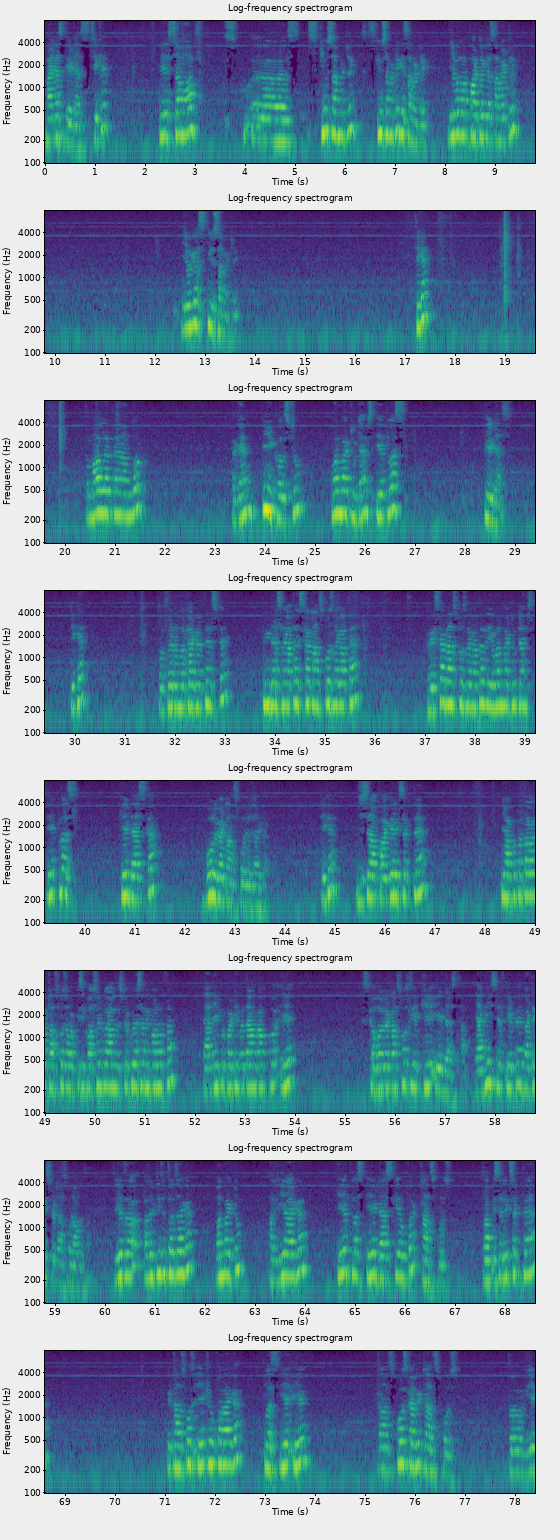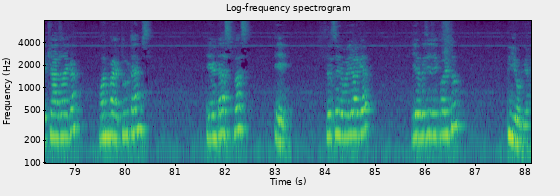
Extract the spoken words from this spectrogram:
minus A dash ठीक है? ये sum of skew symmetric skew symmetric या सिमेट्रिक ये वाला पार्ट हो गया सिमेट्रिक ये हो गया स्क्यू सिमेट्रिक ठीक है? तो मान लेते हैं हम लोग again p equals to one by two times a plus A dash ठीक है? तो फिर हम लोग क्या करते हैं इस पे? P डैश लगाते हैं, इसका ट्रांसपोज लगाते हैं। अगर इसका ट्रांसपोज लगाते हैं तो ये one by two times a plus A dash का होल का ट्रांसपोज हो जाएगा। ठीक है? जिसे आप आगे लिख सकते हैं। ये आपको पता होगा ट्रांसपोज आप किसी कांस्टेंट को तो इस पर कोई असर नहीं पड़ रहा था। यानी प्रॉपर्टी बताया होगा आपको ए इसका होल का ट्रांसपोज ये के ए डैश था। यानी सिर्फ़ ए पे मैट्रिक्स पे ट्रांसपोज आ रहा था। तो ये तो अदर उतर जाएगा वन बाई टू और ये आएगा ए प्लस ए डैश के ऊपर ट्रांसपोज तो आप इसे लिख सकते हैं, ये ट्रांसपोज ए के ऊपर आएगा प्लस ये ए ट्रांसपोज का भी ट्रांसपोज तो ये क्या आ जाएगा one by two times A dash plus A फिर से वही आ गया। ये which is equal to P हो गया।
